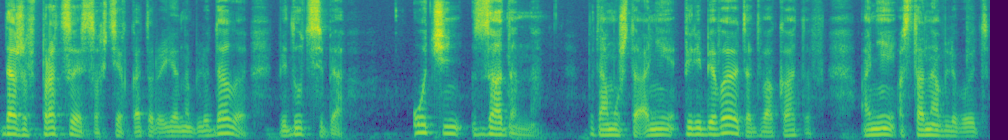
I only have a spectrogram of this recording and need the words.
даже в процессах тех, которые я наблюдала, ведут себя очень заданно, потому что они перебивают адвокатов, они останавливают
